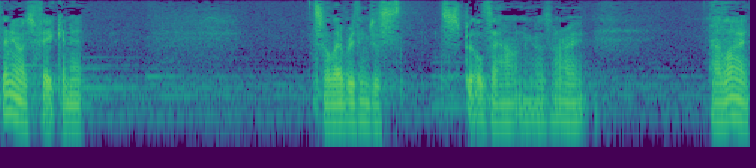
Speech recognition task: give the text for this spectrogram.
Then I was faking it. So everything just spills out and goes, all right, I lied.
